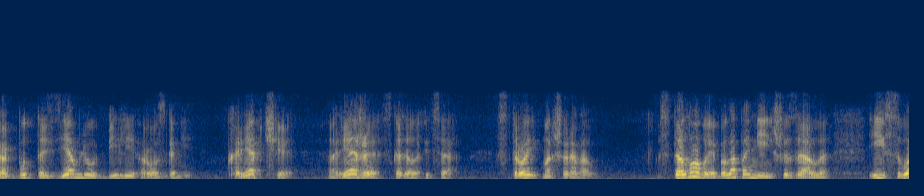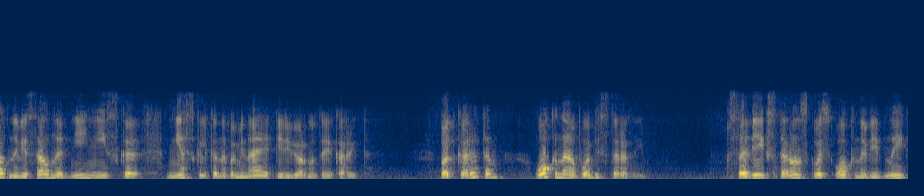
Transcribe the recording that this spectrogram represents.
как будто землю били розгами. "Крепче, реже", сказал офицер. Строй маршировал. Столовая была поменьше зала, и свод нависал над ней низко, несколько напоминая перевернутое корыто. Под корытом окна в обе стороны. С обеих сторон сквозь окна видны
